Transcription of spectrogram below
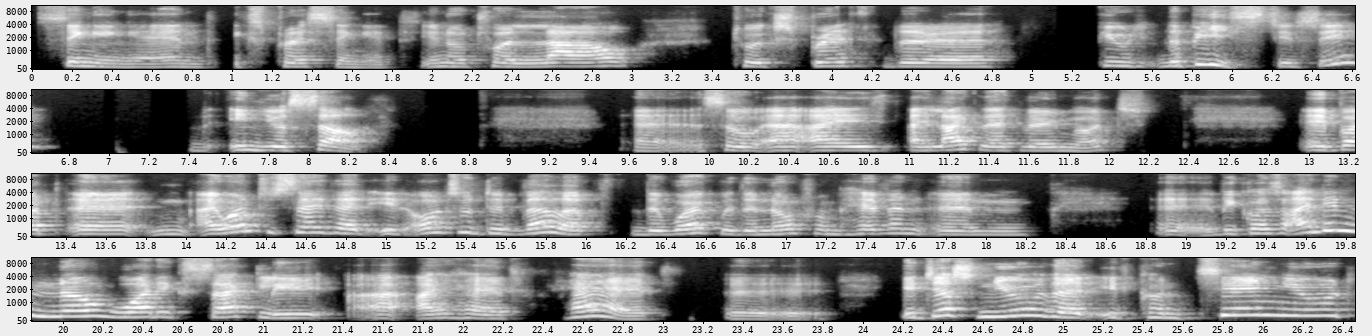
singing and expressing it. You know, to allow to express the beauty, the beast. You see, in yourself so uh, I, I like that very much. Uh, but uh, I want to say that it also developed the work with the note from heaven um, uh, because I didn't know what exactly I, I had had. it just knew that it continued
